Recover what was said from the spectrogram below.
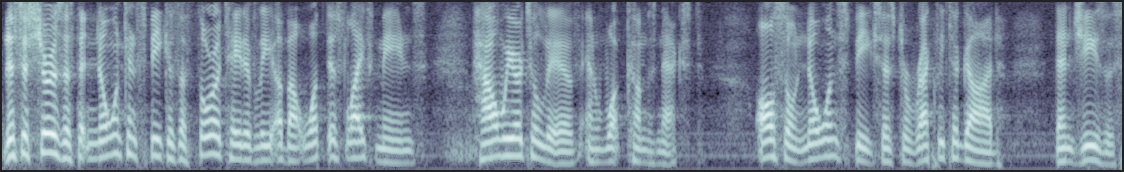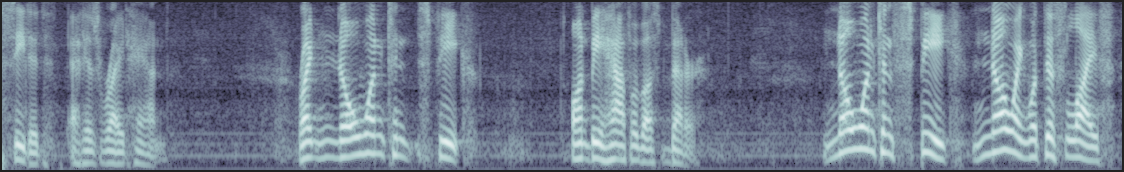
This assures us that no one can speak as authoritatively about what this life means, how we are to live, and what comes next. Also, no one speaks as directly to God than Jesus seated at his right hand right? No one can speak on behalf of us better. No one can speak knowing what this life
